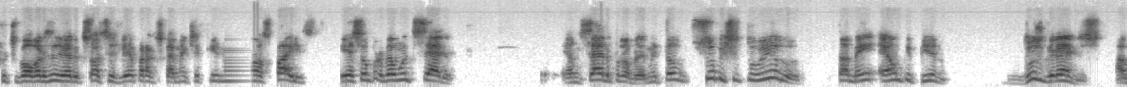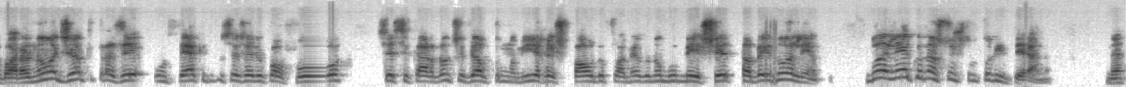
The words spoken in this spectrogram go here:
futebol brasileiro, que só se vê praticamente aqui no nosso país. Esse é um problema muito sério. É um sério problema. Então, substituí-lo também é um pepino dos grandes. Agora, não adianta trazer um técnico, seja ele qual for, se esse cara não tiver autonomia, respaldo, o Flamengo não mexer também no elenco. No elenco e na sua estrutura interna. Né?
